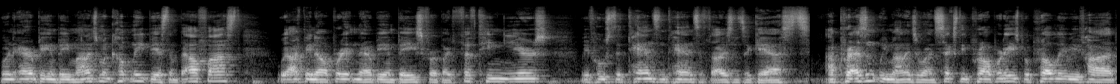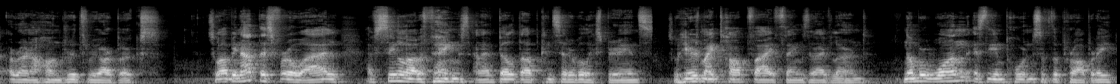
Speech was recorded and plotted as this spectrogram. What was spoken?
We're an Airbnb management company based in Belfast. I've been operating Airbnbs for about 15 years. We've hosted tens and tens of thousands of guests. At present, we manage around 60 properties, but probably we've had around 100 through our books. So I've been at this for a while, I've seen a lot of things, and I've built up considerable experience. So here's my top five things that I've learned. Number one is the importance of the property.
